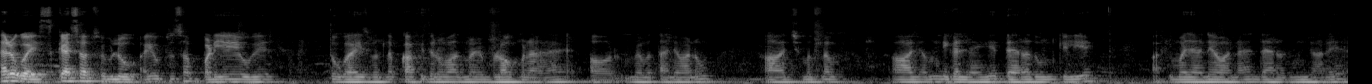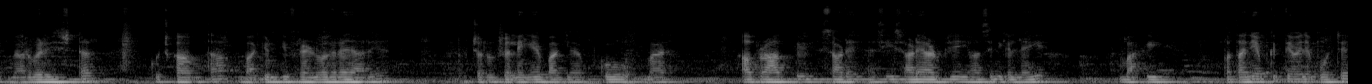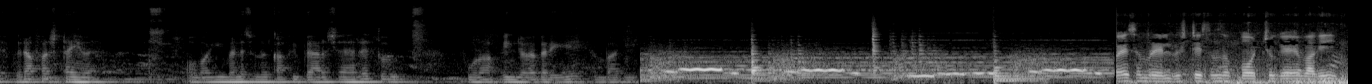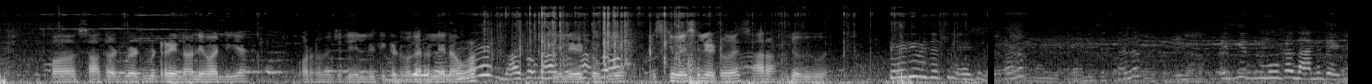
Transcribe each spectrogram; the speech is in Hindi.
हेलो गाइस कैसे आप सभी लोग? आई होप तो सब बढ़िया ही होंगे। तो गाइस मतलब काफ़ी दिनों बाद मैंने ब्लॉग बनाया है और मैं बताने वाला हूँ। आज मतलब आज हम निकल जाएँगे देहरादून के लिए। काफ़ी मज़ा आने वाला है, देहरादून जा रहे हैं। मैं और मेरी सिस्टर कुछ काम था, बाकी उनकी फ्रेंड वगैरह जा रहे हैं। तो चलो चलेंगे, बाकी आपको मैं अब रात के साढ़े, ऐसे ही साढ़े आठ बजे यहाँ से निकल जाएँगे। बाकी पता नहीं अब कितने बजे पहुँचे, मेरा फ़र्स्ट टाइम है। और बाकी मैंने सुना काफ़ी प्यारा शहर है तो पूरा इंजॉय करेंगे बाकी। वैसे हम रेलवे स्टेशन तक पहुँच चुके हैं बाकी सात आठ मिनट में ट्रेन आने वाली है और हमें जल्दी जल्दी टिकट वगैरह लेना होगा। ये लेट हो गई है। इसकी वजह से लेट हुआ है सारा जो भी हुआ है। तेरी वजह से लेट इसके मुँह का दाने देख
